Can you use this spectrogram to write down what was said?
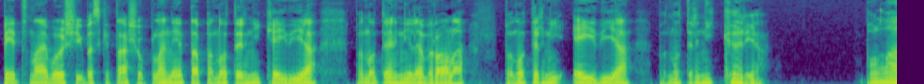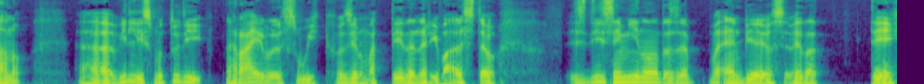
pet najboljših basketašev planeta, pa noter ni KD-ja, pa noter ni Lebrona, pa noter ni AD-ja, pa noter ni Krja. Bolano. Uh, videli smo tudi Rivals Week oziroma teden rivalstev. Zdi se mi, no, da zdaj v NBA-ju seveda teh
